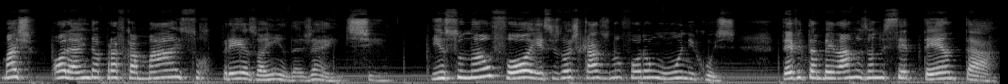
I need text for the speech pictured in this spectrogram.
mas olha, ainda para ficar mais surpreso ainda, gente, isso não foi, esses dois casos não foram únicos. Teve também lá nos anos 70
